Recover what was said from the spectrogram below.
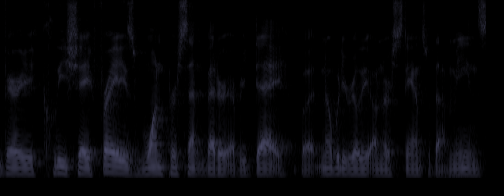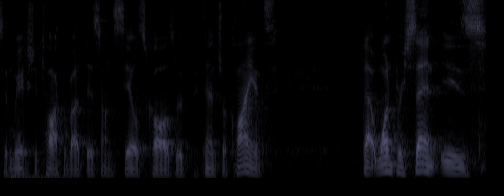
very cliche phrase 1% better every day but nobody really understands what that means. And we actually talk about this on sales calls with potential clients. That 1% is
